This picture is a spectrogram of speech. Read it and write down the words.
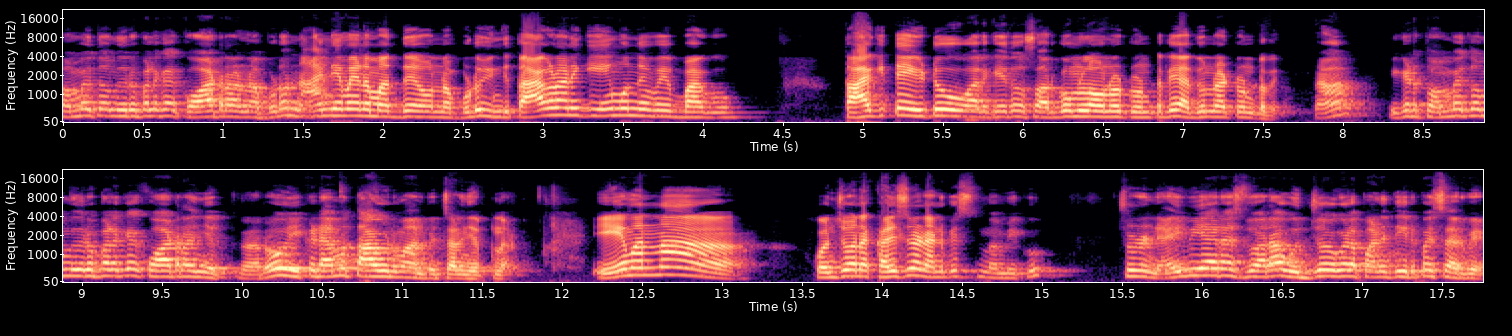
తొంభై తొమ్మిది రూపాయలకి క్వార్టర్ అన్నప్పుడు నాణ్యమైన మధ్య ఉన్నప్పుడు ఇంక తాగడానికి ఏముంది బాగు తాగితే ఇటు వాళ్ళకి ఏదో స్వర్గంలో ఉన్నట్టు ఉంటుంది అది ఉన్నట్టు ఉంటుంది. ఇక్కడ తొంభై తొమ్మిది రూపాయలకే క్వార్టర్ అని చెప్తున్నారు ఇక్కడేమో తాగుడు మానిపించాలని చెప్తున్నారు. ఏమన్నా కొంచెం కలిసినట్టు అనిపిస్తుందా మీకు? చూడండి ఐవీఆర్ఎస్ ద్వారా ఉద్యోగుల పనితీరుపై సర్వే.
